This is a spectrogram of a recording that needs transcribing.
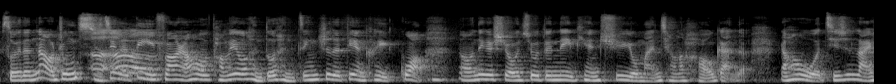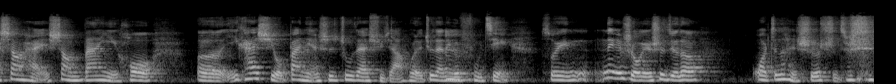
所谓的闹中取静的地方？然后旁边有很多很精致的店可以逛。然后那个时候就对那片区域有蛮强的好感的。然后我其实来上海上班以后，呃，一开始有半年是住在徐家汇，就在那个附近，所以那个时候也是觉得。哇，真的很奢侈，就是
